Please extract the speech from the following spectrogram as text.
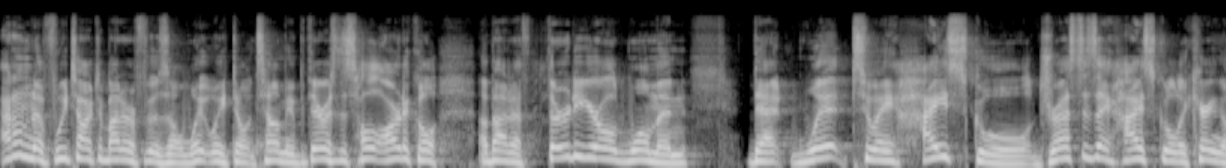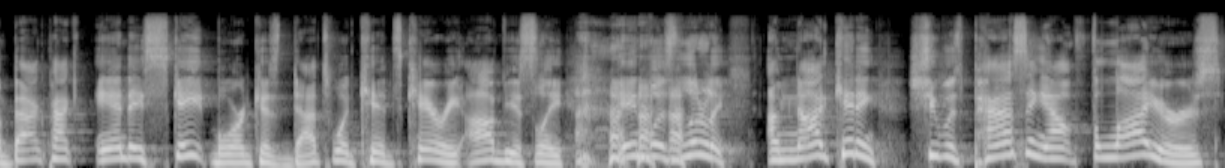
I don't know if we talked about it or if it was on Wait Wait Don't Tell Me, but there was this whole article about a 30 year old woman that went to a high school dressed as a high schooler, carrying a backpack and a skateboard because that's what kids carry, obviously, and was literally I'm not kidding. She was passing out flyers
